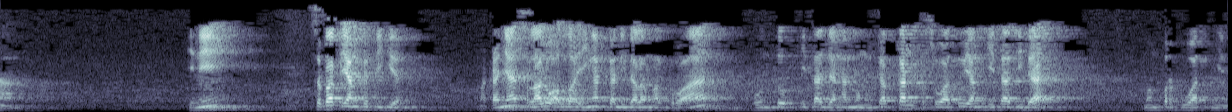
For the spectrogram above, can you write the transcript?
Nah, ini sebab yang ketiga. Makanya selalu Allah ingatkan di dalam Al-Quran untuk kita jangan mengucapkan sesuatu yang kita tidak memperbuatnya.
